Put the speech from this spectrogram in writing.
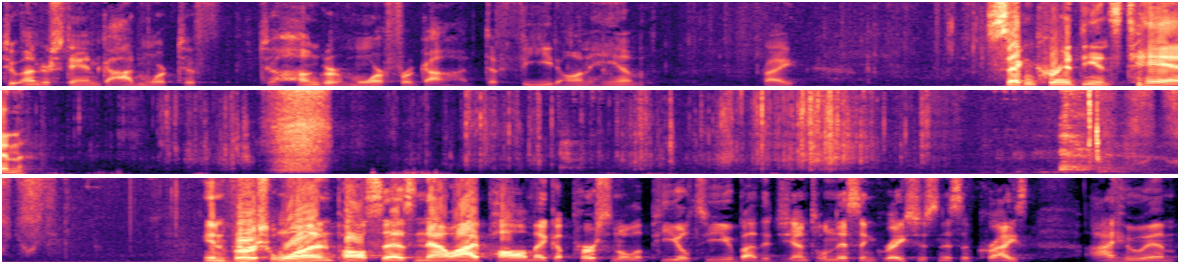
to understand God more, to, to hunger more for God, to feed on Him, right? 2 Corinthians 10. In verse 1, Paul says, Now I, Paul, make a personal appeal to you by the gentleness and graciousness of Christ. I, who am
